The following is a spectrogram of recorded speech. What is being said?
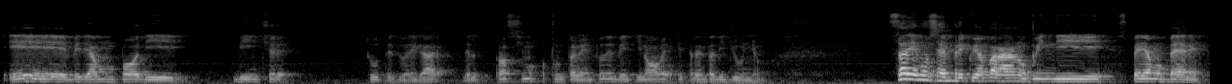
e vediamo un po' di vincere tutte e due le gare del prossimo appuntamento del 29 e 30 di giugno. Saremo sempre qui a Varano, quindi speriamo bene.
